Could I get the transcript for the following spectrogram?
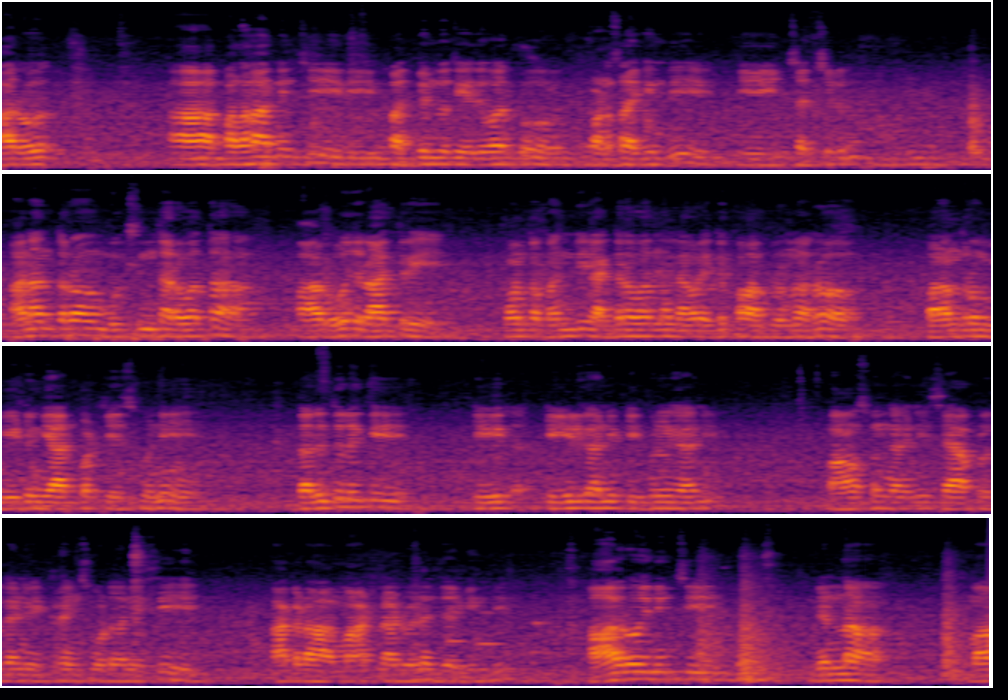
ఆ రో ఆ పదహారు నుంచి ఇది పద్దెనిమిదో తేదీ వరకు కొనసాగింది ఈ చర్చలు. అనంతరం ముగిసిన తర్వాత ఆ రోజు రాత్రి కొంతమంది అగ్రవర్ణాలు ఎవరైతే పాపులు ఉన్నారో వాళ్ళందరం మీటింగ్ ఏర్పాటు చేసుకుని దళితులకి టీ టీలు కానీ టిఫిన్లు కానీ మాంసం కానీ చేపలు కానీ విక్రయించుకోవడం అనేసి అక్కడ మాట్లాడడం జరిగింది. ఆ రోజు నుంచి నిన్న మా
